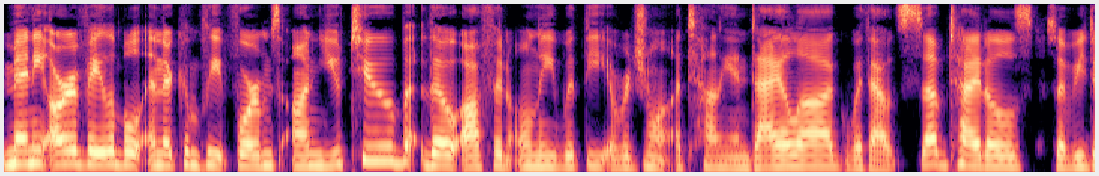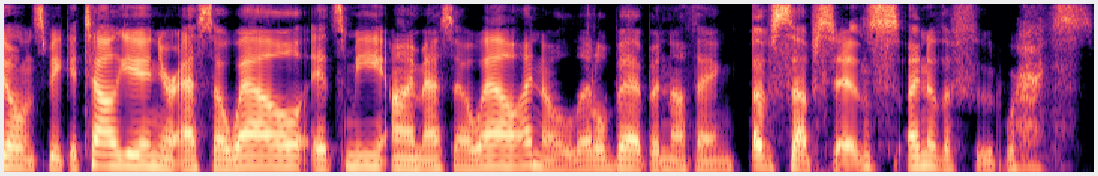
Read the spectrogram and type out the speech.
Many are available in their complete forms on YouTube, though often only with the original Italian dialogue without subtitles. So if you don't speak Italian, you're SOL. It's me, I'm SOL. I know a little bit, but nothing of substance. I know the food words.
